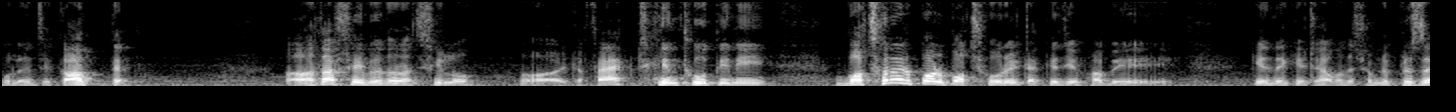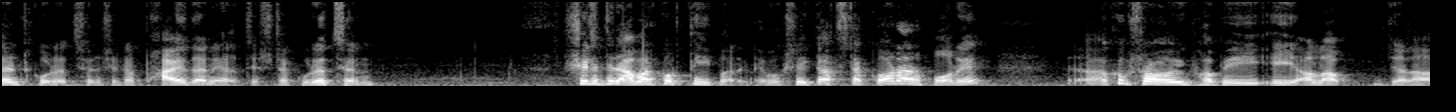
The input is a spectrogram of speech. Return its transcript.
বলে যে কাঁদতেন। তার সেই বেদনা ছিল এটা ফ্যাক্ট কিন্তু তিনি বছরের পর বছর এটাকে যেভাবে কেঁদে কেটে আমাদের সামনে প্রেজেন্ট করেছেন, সেটা ফায়দা নেওয়ার চেষ্টা করেছেন, সেটা তিনি আবার করতেই পারেন। এবং সেই কাজটা করার পরে খুব স্বাভাবিকভাবেই এই আলাপ যারা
